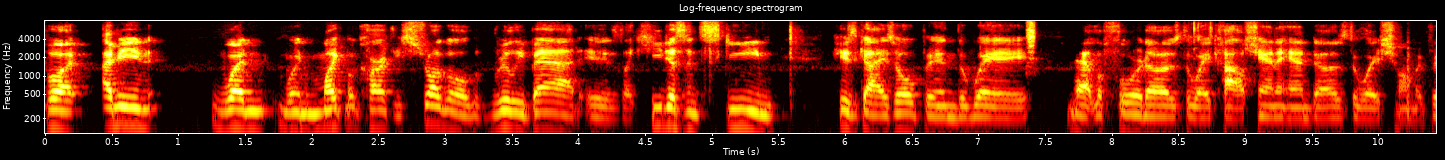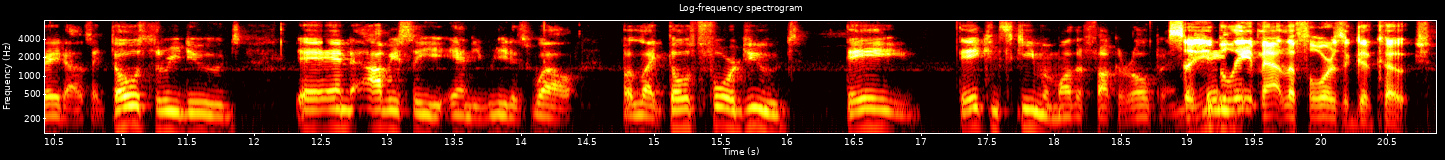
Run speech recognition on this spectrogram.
But I mean, when when Mike McCarthy struggled really bad, is like he doesn't scheme his guys open the way Matt LaFleur does, the way Kyle Shanahan does, the way Sean McVay does. Like those three dudes, and obviously Andy Reid as well. But like those four dudes, they they can scheme a motherfucker open. So you they- believe Matt LaFleur is a good coach?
